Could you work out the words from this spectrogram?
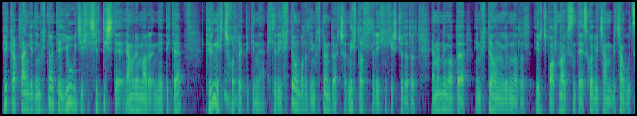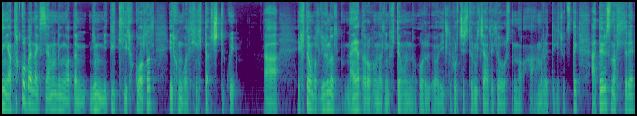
pick up line гэдэг эмэгтэй хүнтэй юу гэж ихэл шилдэг штэ. Ямар юмар нээдэг те. Тэр нэг чухал байдаг гинэ. Тэгэхээр эрэгтэй хүн бол эмэгтэй хүндээ очиход нэгт болохоор ихэнх ирчүүд бол ямар нэгэн одоо эмэгтэй хүн ер нь бол ирж болно гэсэнтэй эсвэл би чам би чам үзэн ядахгүй байна гэсэн ямар нэгэн одоо юм мэдэгдэл ирэхгүй бол эр хүн бол ихэнхдээ очдоггүй. А Эхтэн бол ер нь бол 80-аад гаруй хүн бол эмхтэн хүн хурж иж төрүүлж авал илүү өөрт нь амар байдаг гэж үздэг. А дээрэс нь болохоор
